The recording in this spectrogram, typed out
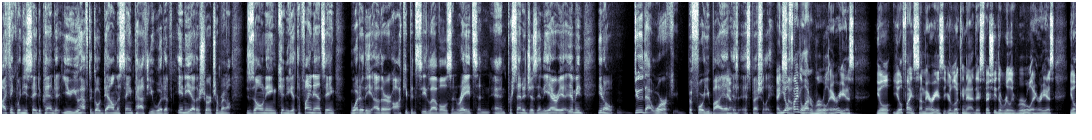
I think when you say dependent, you you have to go down the same path you would of any other short-term rental. Zoning, can you get the financing? What are the other occupancy levels and rates and and percentages in the area? I mean, you know, do that work before you buy it, Yeah. especially. And you'll So- find a lot of rural areas. You'll you'll find some areas that you're looking at, especially the really rural areas. You'll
